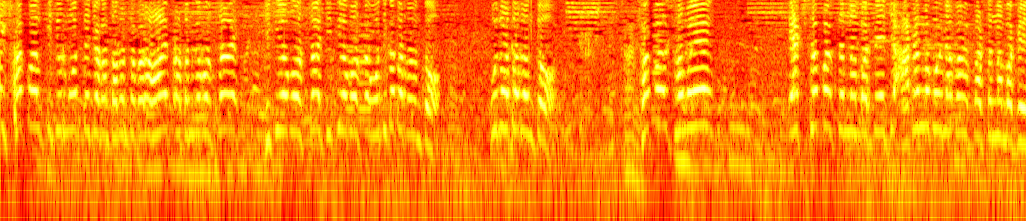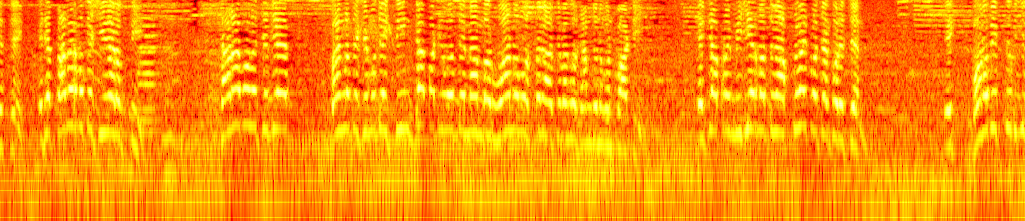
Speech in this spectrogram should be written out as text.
এই সকল কিছুর মধ্যে যখন তদন্ত করা হয়, প্রাথমিক অবস্থায়, দ্বিতীয় অবস্থায়, তৃতীয় অবস্থায় অধিকতর তদন্ত, পুনঃ তদন্ত। সকল সময়ে একশো পার্সেন্ট নাম্বার পেয়েছে, আটানব্বই পার্সেন্ট নাম্বার পেয়েছে। এটা তাদের মুখে স্বীকারোক্তি। তারা বলেছে যে বাংলাদেশের মধ্যে এই তিনটা পার্টির মধ্যে নাম্বার ওয়ান অবস্থানে আছে বাংলাদেশ আমজনগণ পার্টি। এটা আপনার মিডিয়ার মাধ্যমে আপনারাই প্রচার করেছেন। এই গণবিজ্ঞপ্তি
